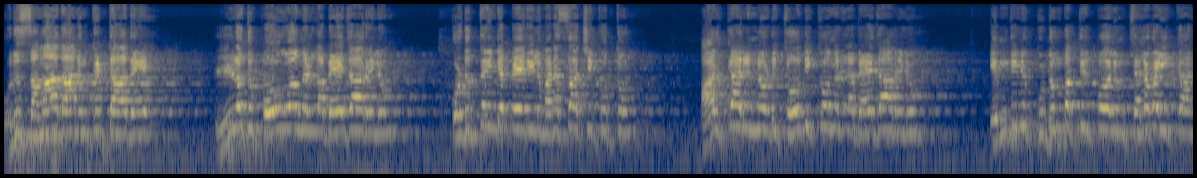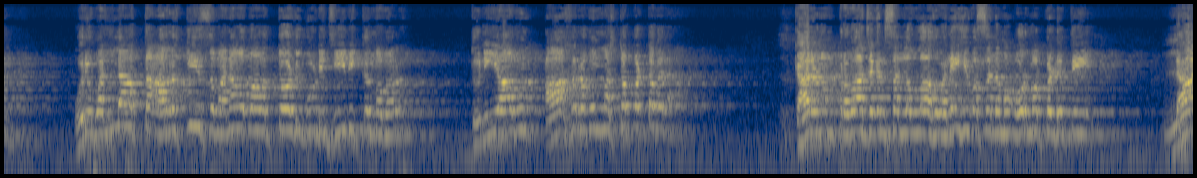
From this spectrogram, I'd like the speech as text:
ഒരു സമാധാനം കിട്ടാതെ ഉള്ളത് പോകുമെന്നുള്ള ബേജാറിലും കൊടുത്തതിന്റെ പേരിൽ മനസാക്ഷി കുത്തും ആൾക്കാരെന്നോട് ചോദിക്കുമെന്നുള്ള ബേജാറിലും എന്തിനു കുടുംബത്തിൽ പോലും ചെലവഴിക്കാൻ ഒരു വല്ലാത്ത അറക്കീസ് മനോഭാവത്തോടു കൂടി ജീവിക്കുന്നവർ ദുനിയാവും ആഹ്റവും നഷ്ടപ്പെട്ടവരാണ് കാരണം പ്രവാചകൻ സല്ലല്ലാഹു അലൈഹി വസല്ലമ ഓർമ്മപ്പെടുത്തി ലാ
